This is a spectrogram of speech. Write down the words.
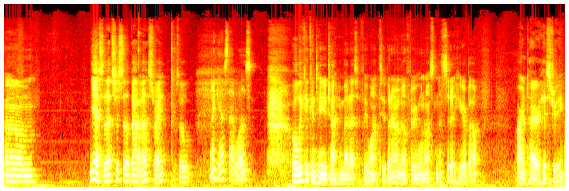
um, yeah. So that's just about us, right? So I guess that was. Well, we could continue talking about us if we want to, but I don't know if everyone wants to necessarily hear about our entire history.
